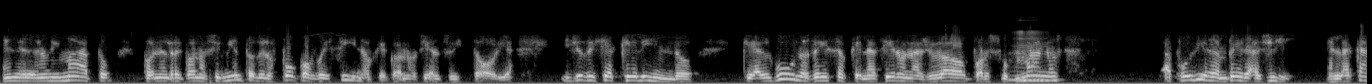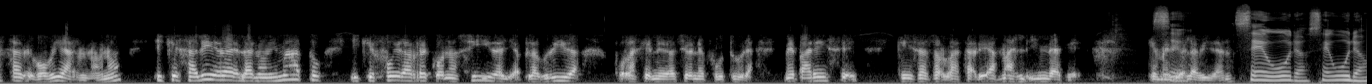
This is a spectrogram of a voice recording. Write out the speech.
en el anonimato, con el reconocimiento de los pocos vecinos que conocían su historia. Y yo decía, qué lindo que algunos de esos que nacieron ayudados por sus mm. manos la pudieran ver allí, en la casa de gobierno, ¿no? Y que saliera del anonimato y que fuera reconocida y aplaudida por las generaciones futuras. Me parece que esas son las tareas más lindas que, que me dio la vida, ¿no? Seguro, seguro.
